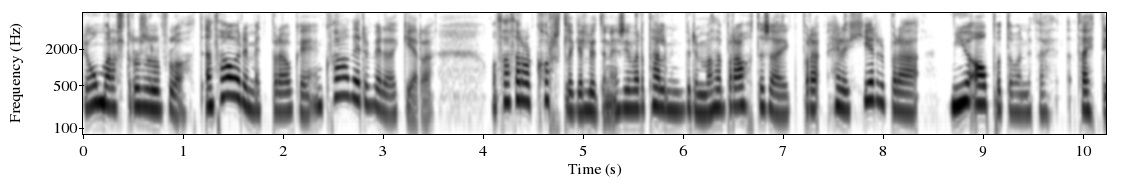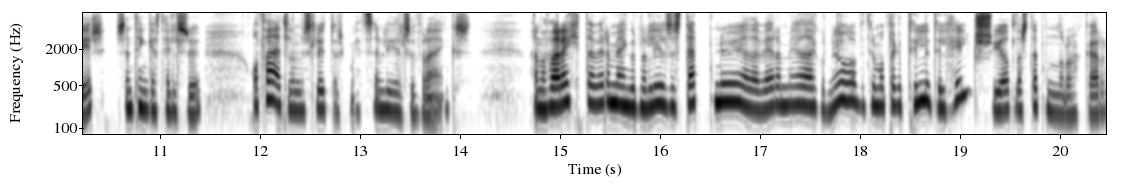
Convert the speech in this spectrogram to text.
hljómar allt rosalega flott en þá er einmitt bara, ok, en hvað er verið að gera? Og það þarf að kortleggja hlutinni og ég var að tala um í byrjum að það bara átt að heyrðu, hér er bara mjög ábútafanni þættir sem tengjast heilsu og það er Þannig að það er eitt að vera með einhvern líðhelsu stefnu eða vera með einhvern, já, við þurfum að taka tillit til heilsu í alla stefnunar okkar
